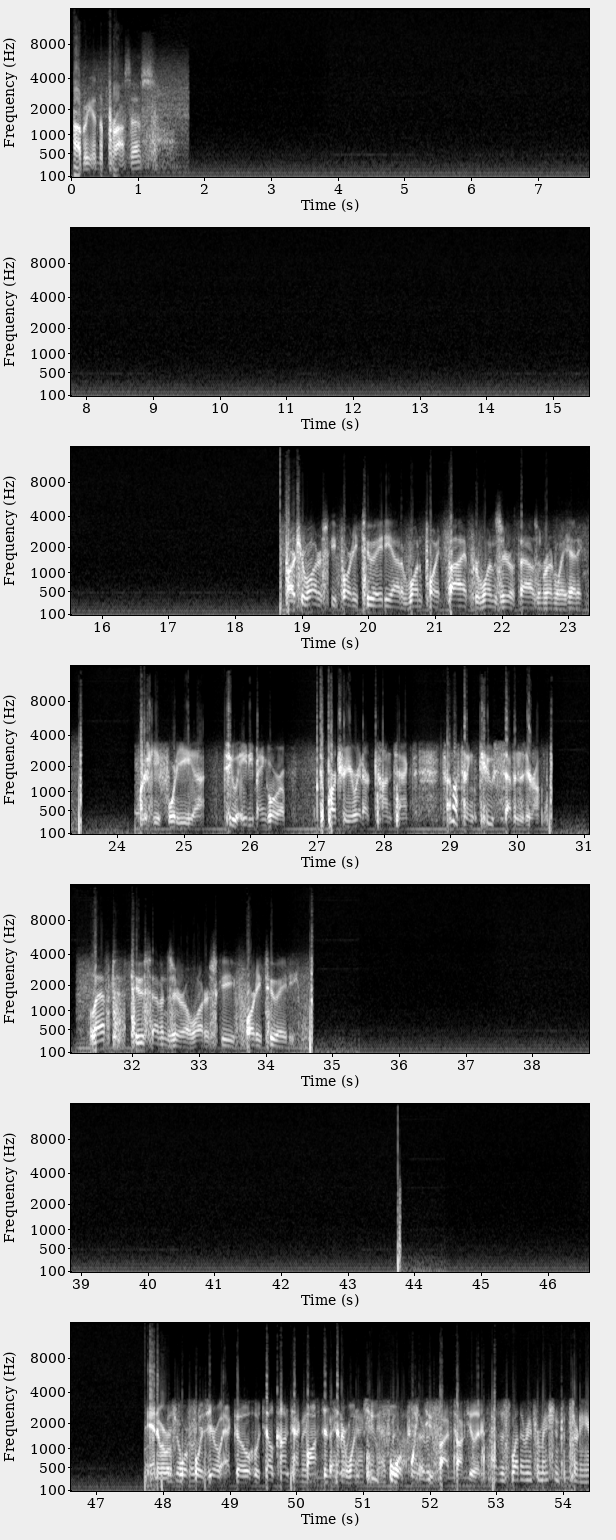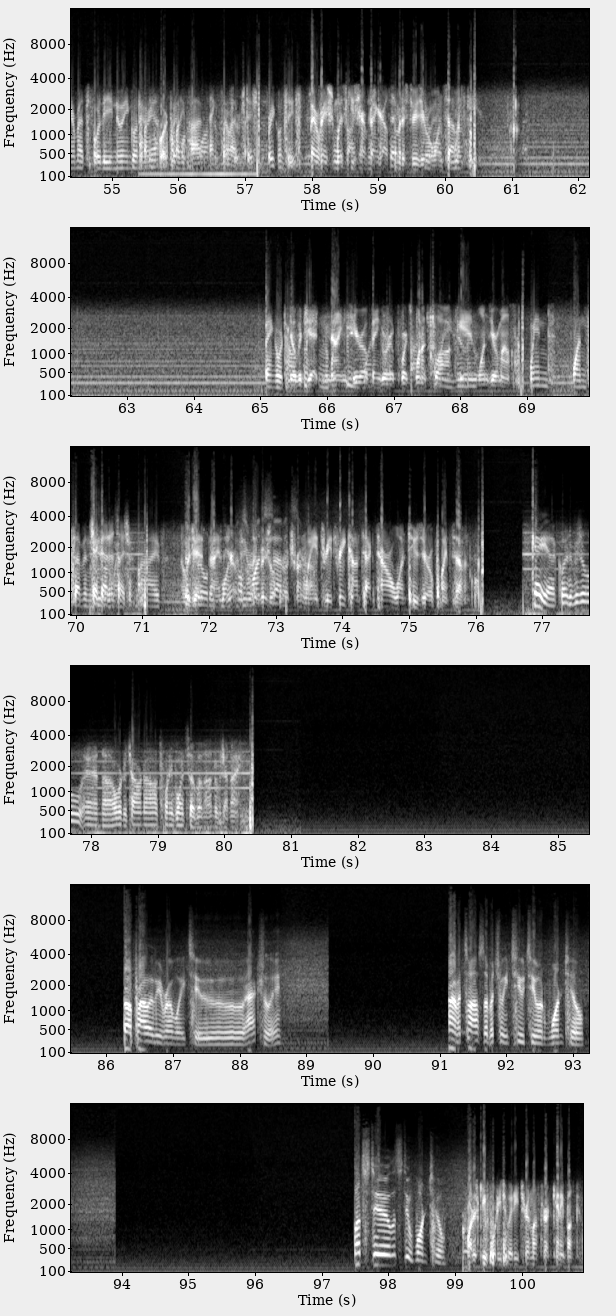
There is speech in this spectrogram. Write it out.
Probably in the process. Ski 4280 out of 1.5 for 10,000 runway heading. Waterski 4280 Bangor. Departure, your radar contact. Turn left heading 270. Left 270, water ski 4280. And number 440 Echo Hotel, contact Boston Center 124.25. Talk to you later. Has this weather information concerning AIRMETs for the New England area? 425, thanks for Observer station frequencies. Reservation Whiskey, Sierra Bangor, altimeter is 3017. Bangor Tower Novajet Station, 90, Bangor reports 1 o'clock and 10 miles. Wind 170. Check that in section. Novajet 90, visual approach runway 33, contact tower 120.7. Okay, uh, clear the visual, and uh, over to tower now, 20.7 on Novajet 9. That'll probably be runway 2, actually. I have a toss up between 2-2 and 1-2. Let's do, let's do 1-2. Waterski 4280, turn left direct Kennebunk.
